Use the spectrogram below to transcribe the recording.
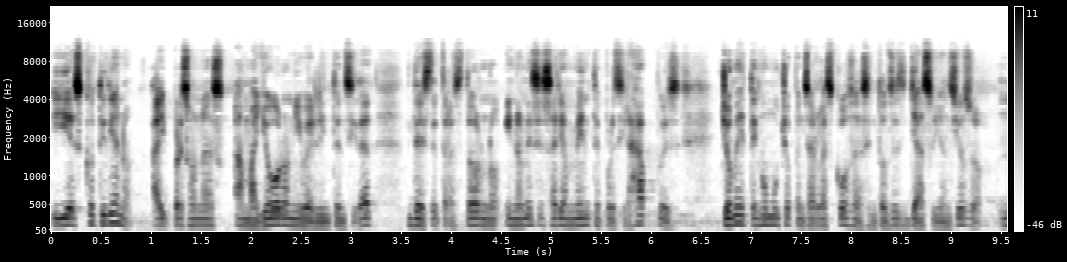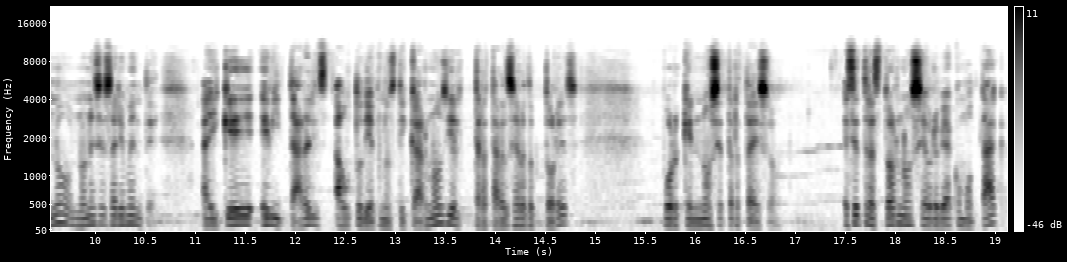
y es cotidiano. Hay personas a mayor o nivel de intensidad de este trastorno y no necesariamente por decir, ah, pues yo me tengo mucho a pensar las cosas, entonces ya soy ansioso. No, no necesariamente. Hay que evitar el autodiagnosticarnos y el tratar de ser doctores porque no se trata de eso. Ese trastorno se abrevia como TAC,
